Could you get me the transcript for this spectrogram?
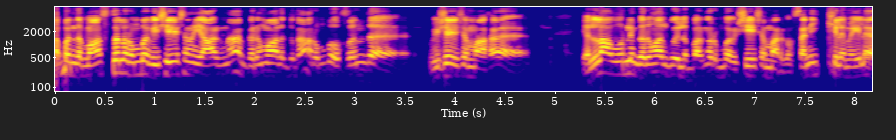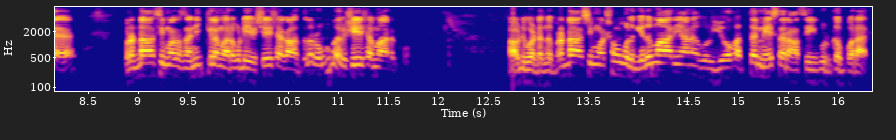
அப்ப இந்த மாசத்துல ரொம்ப விசேஷம் யாருன்னா பெருமாளுக்கு தான் ரொம்ப உகந்த விசேஷமாக எல்லா ஊர்லயும் பெருமாள் கோயில பாருங்க ரொம்ப விசேஷமா இருக்கும். சனிக்கிழமையில புரட்டாசி மாசம் சனிக்கிழமை வரக்கூடிய விசேஷ காலத்துல ரொம்ப விசேஷமா இருக்கும். அப்படிப்பட்ட இந்த புரட்டாசி மாசம் உங்களுக்கு எது மாதிரியான ஒரு யோகத்தை மேசராசிக்கு கொடுக்க போறார்?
